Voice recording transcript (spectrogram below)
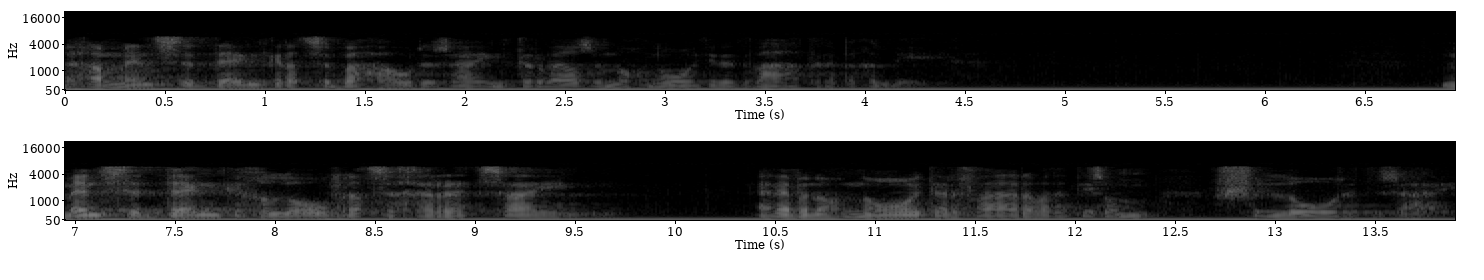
Dan gaan mensen denken dat ze behouden zijn terwijl ze nog nooit in het water hebben gelegen. Mensen denken, geloven dat ze gered zijn en hebben nog nooit ervaren wat het is om verloren te zijn.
